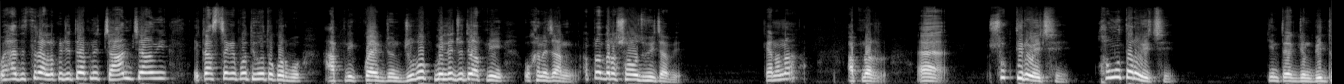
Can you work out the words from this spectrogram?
ওই হাদিসের আলোকে যদি আপনি চান যে আমি এই কাজটাকে প্রতিহত করব, আপনি কয়েকজন যুবক মিলে যদি আপনি ওখানে যান, আপনার দ্বারা সহজ হয়ে যাবে। কেননা আপনার শক্তি রয়েছে, ক্ষমতা রয়েছে। কিন্তু একজন বৃদ্ধ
